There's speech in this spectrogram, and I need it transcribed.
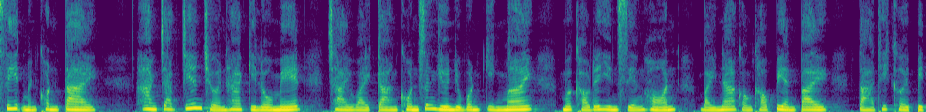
ซีดเหมือนคนตาย ห่างจากเจี้ยนเฉิน5กิโลเมตร ชายวัยกลางคนซึ่งยืนอยู่บนกิ่งไม้ เมื่อเขาได้ยินเสียงหอน ใบหน้าของเขาเปลี่ยนไปตาที่เคยปิด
